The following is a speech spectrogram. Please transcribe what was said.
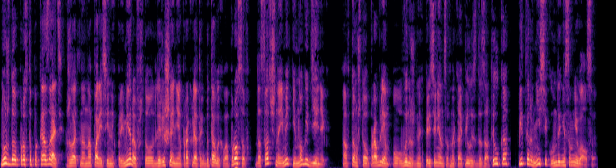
Нужно просто показать, желательно на паре сильных примеров, что для решения проклятых бытовых вопросов достаточно иметь немного денег, а в том, что проблем у вынужденных переселенцев накопилось до затылка, Питер ни секунды не сомневался.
